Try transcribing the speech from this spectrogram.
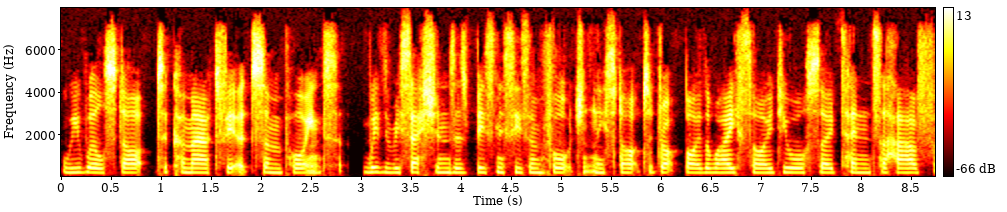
we will start to come out of it at some point. With recessions, as businesses unfortunately start to drop by the wayside, you also tend to have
